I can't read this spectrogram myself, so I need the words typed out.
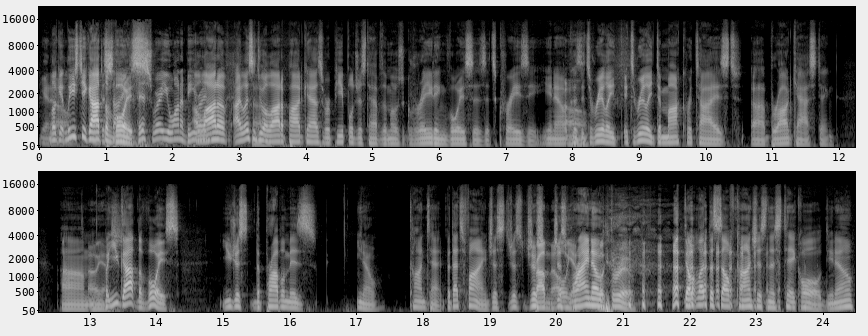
You Look, at least you got the voice. Is this where you want to be? A right lot now? of I listen to a Oh. lot of podcasts where people just have the most grating voices. It's crazy, you know, because Oh. it's really it's really democratized uh, broadcasting. Um, Oh, But you got the voice. You just the problem is, you know, content. But that's fine. Just just just Problem- just oh, yeah. rhino Oh. through. Don't let the self consciousness take hold. You know.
